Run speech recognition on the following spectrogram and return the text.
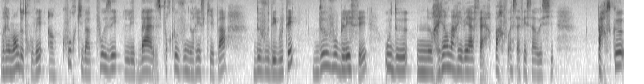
Vraiment de trouver un cours qui va poser les bases pour que vous ne risquiez pas de vous dégoûter, de vous blesser ou de ne rien arriver à faire. Parfois ça fait ça aussi parce que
